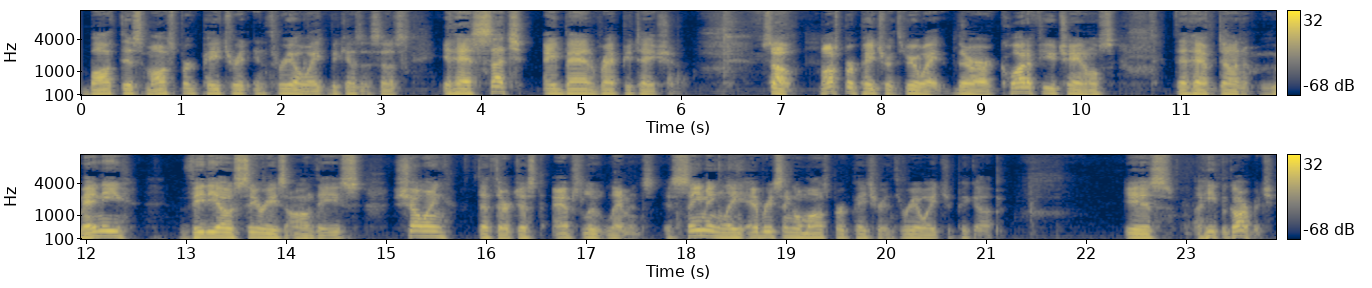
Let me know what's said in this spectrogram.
bought this Mossberg Patriot in 308 because it says it has such a bad reputation. So Mossberg Patriot 308, there are quite a few channels that have done many video series on these showing that they're just absolute lemons. It's seemingly every single Mossberg Patriot in 308 you pick up is a heap of garbage.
